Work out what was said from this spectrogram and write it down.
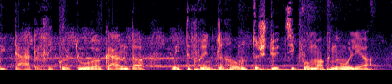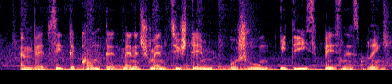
Die tägliche Kulturagenda mit der freundlichen Unterstützung von Magnolia, einem Webseiten-Content-Management-System, das Schwung in dein Business bringt.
